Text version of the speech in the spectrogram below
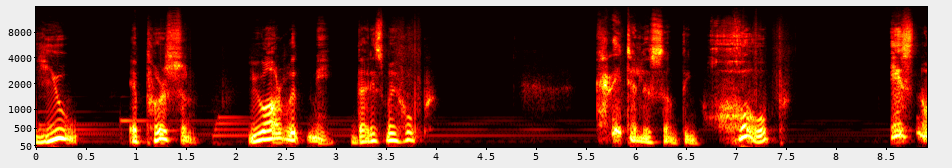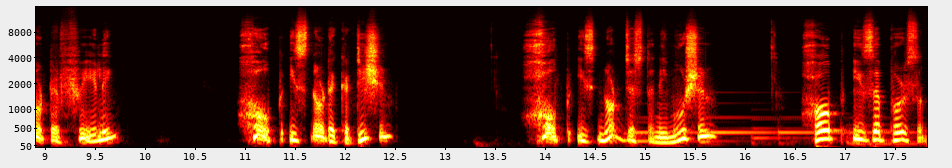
you a person you are with me that my hope Can I tell you something? Hope is not a feeling. Hope is not a condition. Hope is not just an emotion. Hope is a person.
